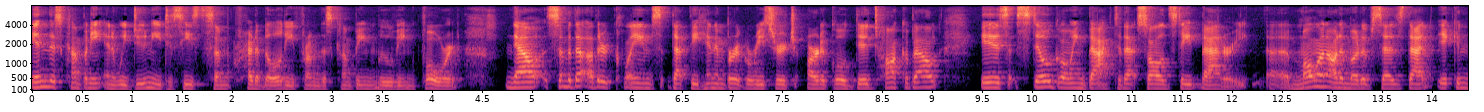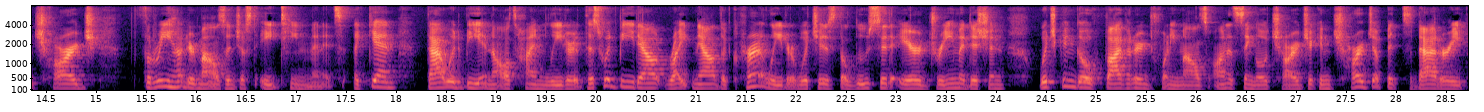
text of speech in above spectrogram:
in this company, and we do need to see some credibility from this company moving forward. Now, some of the other claims that the Hindenburg research article did talk about is still going back to that solid state battery. Uh, Mullen Automotive says that it can charge 300 miles in just 18 minutes. Again, that would be an all time leader. This would beat out right now the current leader, which is the Lucid Air Dream Edition, which can go 520 miles on a single charge. It can charge up its battery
